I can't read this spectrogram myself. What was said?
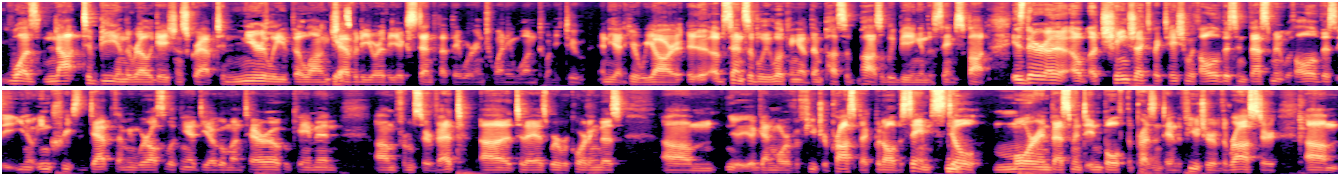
was not to be in the relegation scrap to nearly the longevity yes. or the extent that they were in 21 22 and yet here we are uh, ostensibly looking at them poss- possibly being in the same spot. Is there a, a, changed expectation with all of this investment with all of this you know increased depth? I mean we're also looking at diogo Monteiro, who came in um, from servette uh, today as we're recording this um, again, more of a future prospect, but all the same, still more investment in both the present and the future of the roster. Um,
